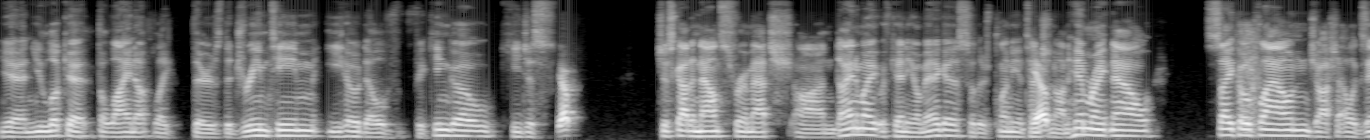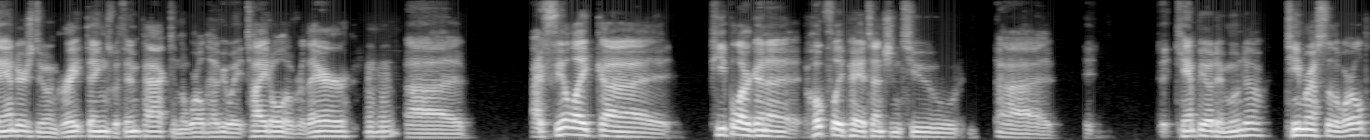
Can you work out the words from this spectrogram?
Yeah, and you look at the lineup, like there's the dream team, Hijo del Vikingo. He just Yep. just got announced for a match on Dynamite with Kenny Omega, so there's plenty of attention on him right now. Psycho Clown, Josh Alexander's doing great things with Impact and the World Heavyweight title over there. Mhm. Uh, I feel like uh, people are gonna hopefully pay attention to uh, Campio de Mundo, Team Rest of the World.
